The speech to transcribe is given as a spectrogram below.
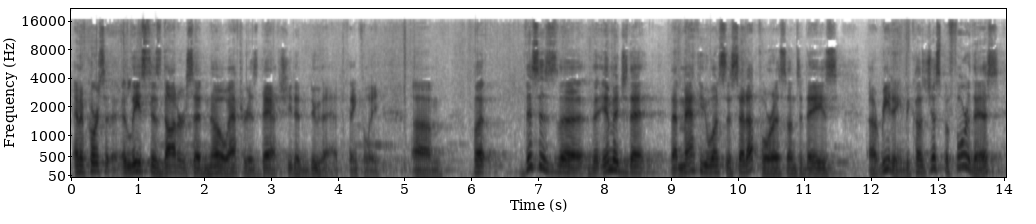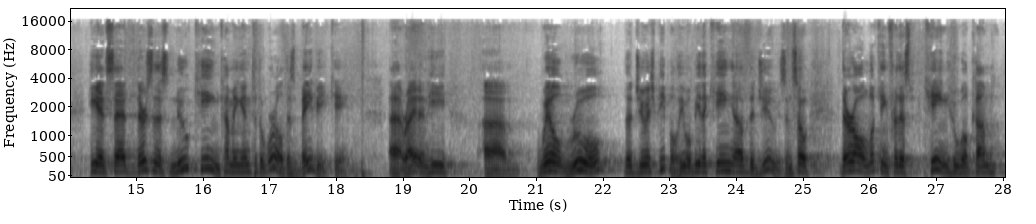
and of course, at least his daughter said no after his death. She didn't do that, thankfully. Um, but this is the, the image that, that Matthew wants to set up for us on today's uh, reading, because just before this, he had said, There's this new king coming into the world, this baby king, uh, right? And he um, will rule the Jewish people. He will be the king of the Jews. And so they're all looking for this king who will come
